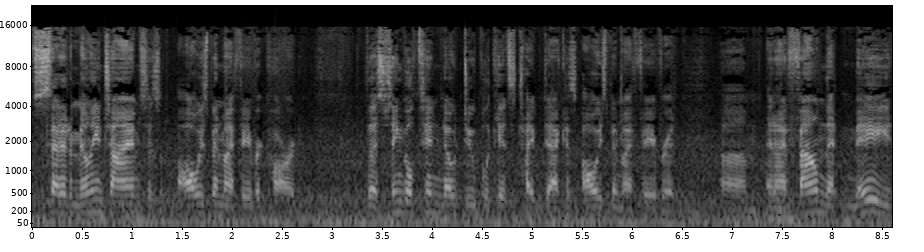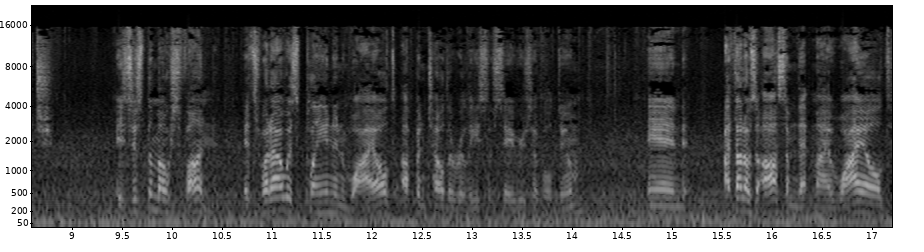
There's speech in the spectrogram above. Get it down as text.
said it a million times, has always been my favorite card. The singleton, no duplicates type deck has always been my favorite. Um, and I found that Mage is just the most fun. It's what I was playing in Wild up until the release of Saviors of Uldum. And I thought it was awesome that my Wild,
